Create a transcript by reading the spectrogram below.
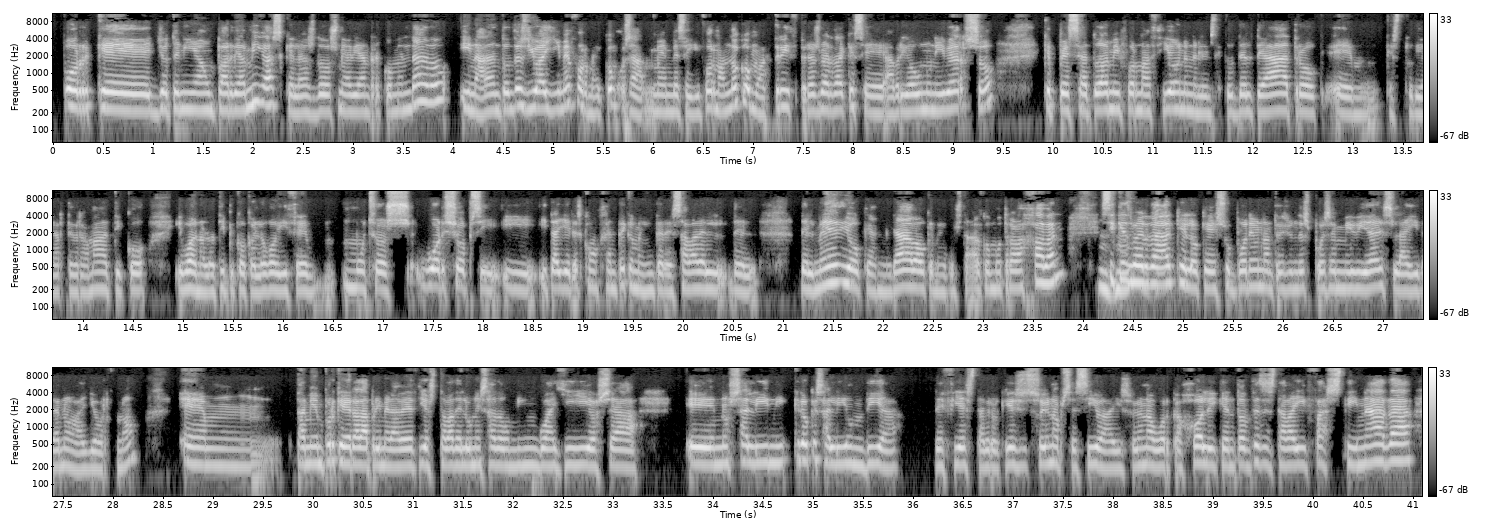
porque yo tenía un par de amigas que las dos me habían recomendado y nada, entonces yo allí me formé, como, o sea, me, me, seguí formando como actriz, pero es verdad que se abrió un universo que pese a toda mi formación en el Instituto del Teatro, eh, que estudié arte dramático y bueno, lo típico que luego hice muchos workshops y, y, y talleres con gente que me interesaba del, del, del, medio, que admiraba o que me gustaba cómo trabajaban, uh -huh. sí que es verdad que lo que supone un antes y un después en mi vida es la ida a Nueva York, ¿no? Eh, también porque era la primera vez, yo estaba de lunes a domingo allí, o sea, eh, no salí, ni, creo que salí un día de fiesta, pero que yo soy una obsesiva y soy una workaholic, entonces estaba ahí fascinada,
